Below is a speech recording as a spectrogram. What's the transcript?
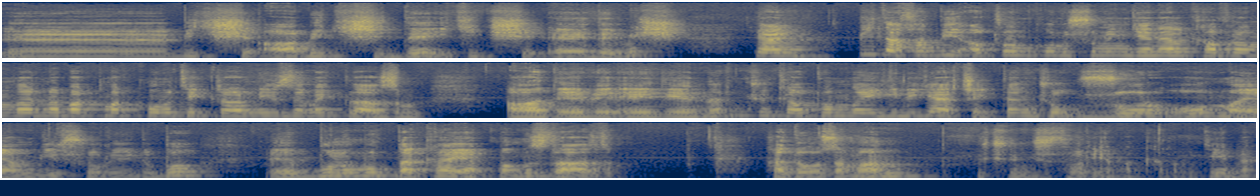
eee, bir kişi A bir kişi D iki kişi E demiş. Yani bir daha bir atom konusunun genel kavramlarına bakmak, konu tekrarını izlemek lazım. A, D ve E diyenlerin. Çünkü atomla ilgili gerçekten çok zor olmayan bir soruydu bu. E, bunu mutlaka yapmamız lazım. Hadi o zaman üçüncü soruya bakalım değil mi?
